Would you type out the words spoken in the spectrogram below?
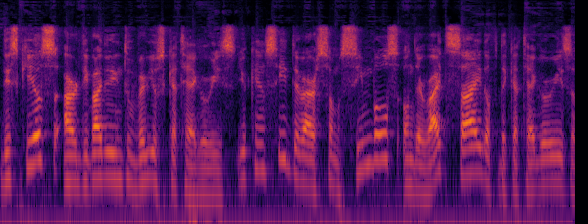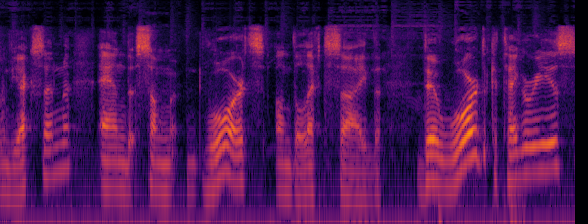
The skills are divided into various categories. You can see there are some symbols on the right side of the categories of the Hexen and some words on the left side. The word categories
